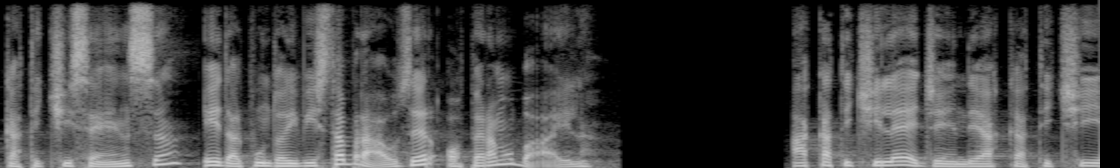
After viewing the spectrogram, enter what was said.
HTC Sense e dal punto di vista browser Opera Mobile. HTC Legend e HTC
